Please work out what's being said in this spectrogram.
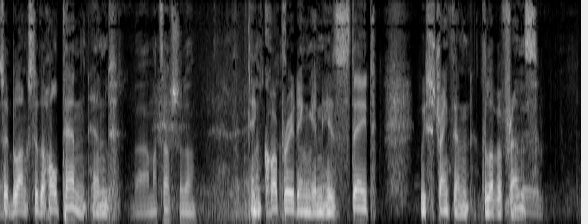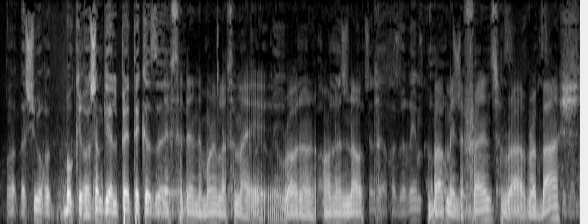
so it belongs to the whole ten. And incorporating in his state, we strengthen the love of friends. Yesterday in the morning lesson, I wrote on a note above me, the friends, Rav Rabash,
